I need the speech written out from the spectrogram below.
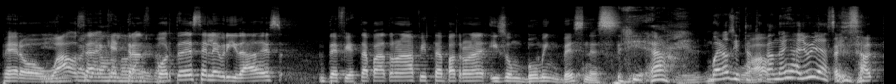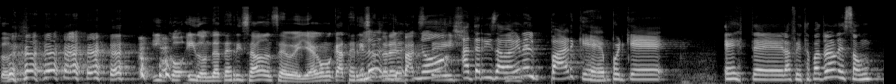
Pero, Y wow, o sea, que el transporte de celebridades de fiesta patronal a fiesta patronal hizo un booming business. Yeah. Bueno, si estás Wow. tocando en Jayuya, sí. Exacto. ¿Y, co- ¿Y dónde aterrizaban? Se veía como que aterrizando en el backstage. No, aterrizaban en el parque porque este, las fiestas patronales son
